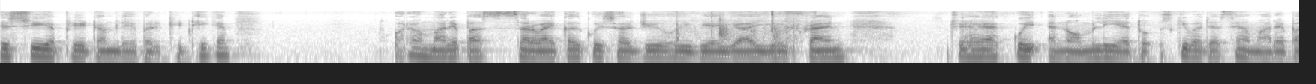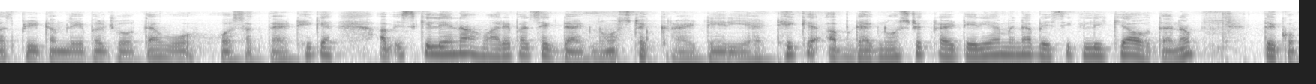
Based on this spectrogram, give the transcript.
हिस्ट्री है प्रीटर्म लेबर की, ठीक है? और हमारे पास सर्वाइकल कोई सर्जरी हुई हुई है या यूट्राइन जो है कोई एनॉमली है तो उसकी वजह से हमारे पास प्रीटर्म लेबर जो होता है, वो हो सकता है, ठीक है? अब इसके लिए ना हमारे पास एक डायग्नोस्टिक क्राइटेरिया है, ठीक है? अब डायग्नोस्टिक क्राइटेरिया में ना बेसिकली क्या होता है ना, देखो,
